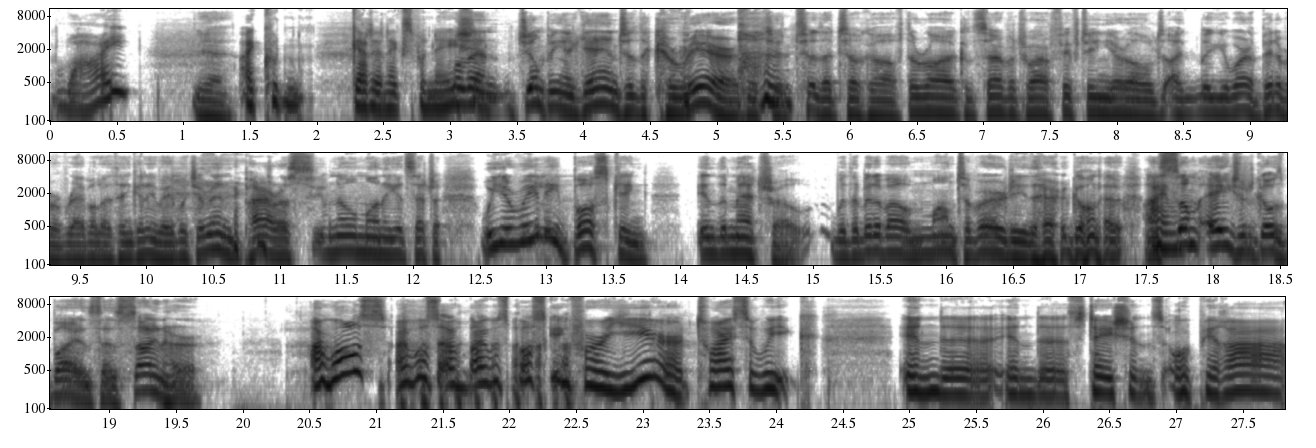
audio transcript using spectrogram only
why? Yeah. I couldn't get an explanation. Well, then, jumping again to the career that you t- that took off, the Royal Conservatoire, 15 year old. Well, you were a bit of a rebel, I think, anyway. But you're in Paris, you've no money, etc. Were you really busking in the metro with a bit of old Monteverdi there going out, and I'm- some agent goes by and says, "Sign her." I was, I was, I, I was busking for a year, twice a week, in the in the stations Opéra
